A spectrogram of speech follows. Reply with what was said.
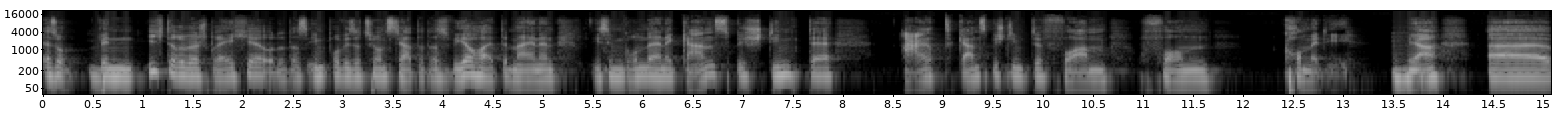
also wenn ich darüber spreche oder das Improvisationstheater, das wir heute meinen, ist im Grunde eine ganz bestimmte Art, ganz bestimmte Form von Comedy. Mhm. Ja, äh,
